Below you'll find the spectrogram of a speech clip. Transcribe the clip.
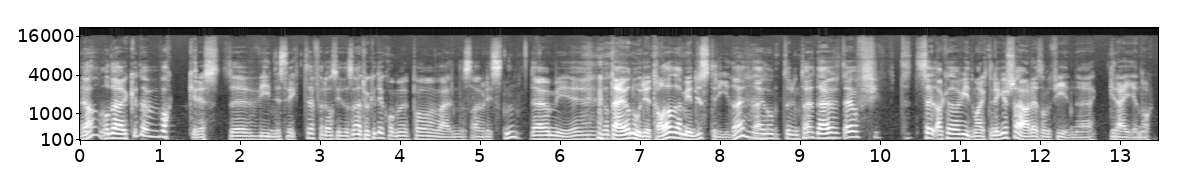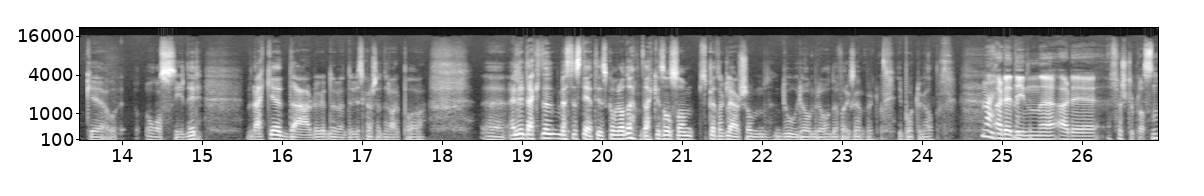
Ja, og det er jo ikke det vakreste vindistriktet, for å si det sånn. Jeg tror ikke de kommer på verdensarvlisten. Det er jo mye Det er jo Nord-Italia, det er mye industri der. Det er jo rundt der. Det er jo, det er jo selv akkurat der videmarkene ligger, så er det sånn fine, greie nok eh, åssider. Men det er ikke der du nødvendigvis kanskje drar på Uh, Eller det er ikke det mest estetiske området. Det er ikke sånn som spektakulært som Doro-området, f.eks. i Portugal. Nei. Er det, din, eh, er det førsteplassen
